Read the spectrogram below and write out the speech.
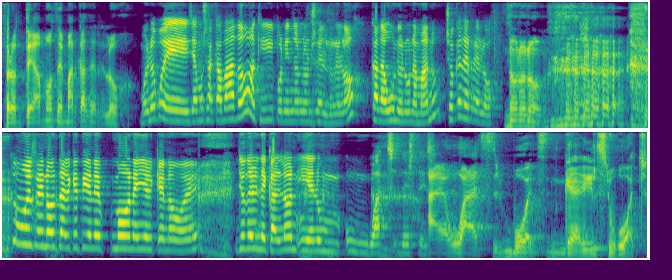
Fronteamos de marcas de reloj. Bueno, pues ya hemos acabado aquí poniéndonos el reloj, cada uno en una mano. Choque de reloj. No, no, no. ¿Cómo se nota el que tiene money y el que no, eh? Yo del decalón y él un, un watch de este. I watch, watch, girls watch.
